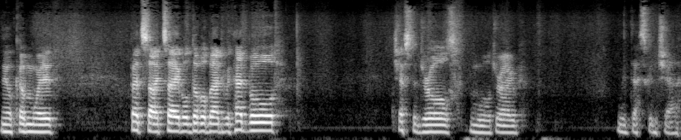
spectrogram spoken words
They'll come with bedside table, double bed with headboard, chest of drawers and wardrobe with desk and chair.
